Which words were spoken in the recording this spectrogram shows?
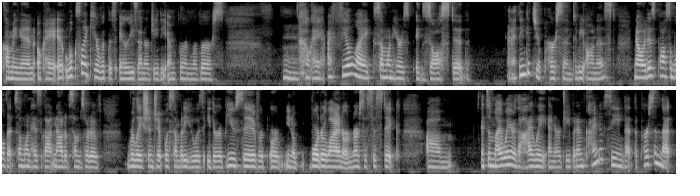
coming in. Okay, it looks like here with this Aries energy, the Emperor in reverse, okay, I feel like someone here is exhausted. And I think it's your person, to be honest. Now, it is possible that someone has gotten out of some sort of relationship with somebody who is either abusive or, or you know, borderline or narcissistic. Um, it's a my way or the highway energy, but I'm kind of seeing that the person that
